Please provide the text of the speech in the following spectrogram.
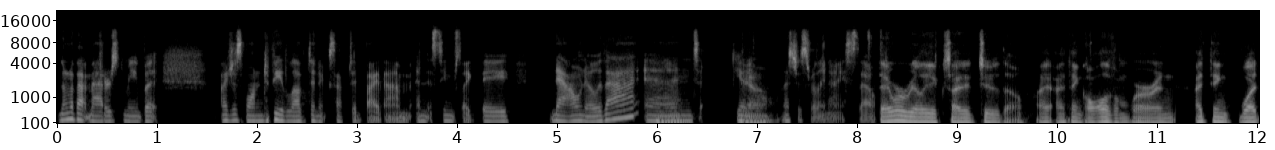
none of that matters to me. But I just wanted to be loved and accepted by them. And it seems like they now know that. Mm-hmm. And, you Yeah. know, that's just really nice. So, They were really excited too, though. I, I think all of them were. And I think what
